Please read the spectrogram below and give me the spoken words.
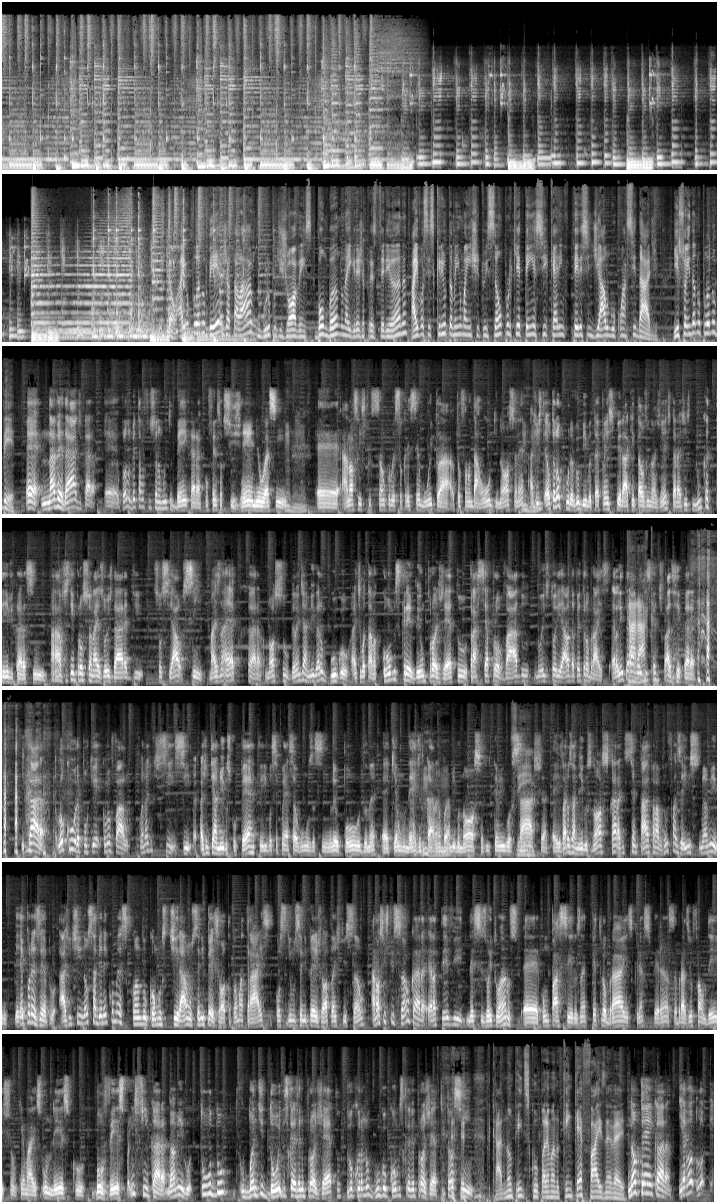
B já tá lá, um grupo de jovens bombando na igreja presbiteriana. Aí vocês criam também uma instituição porque tem esse querem ter esse diálogo com a cidade. Isso ainda no plano B. É, na verdade, cara, é, o plano B estava funcionando muito bem, cara. Conferência Oxigênio, assim, uhum. é, a nossa instituição começou a crescer muito. A, eu tô falando da ONG nossa, né? Uhum. A gente, é outra loucura, viu, Biba? Até para inspirar quem tá ouvindo a gente, cara, a gente nunca teve, cara, assim. Ah, vocês têm profissionais hoje da área de social? Sim. Mas na época, cara, nosso grande amigo era o Google. A gente botava como escrever um projeto para ser aprovado no editorial da Petrobras. Era literalmente Caraca. isso que a gente fazia, cara. E, cara, loucura, porque, como eu falo, quando a gente se, se. A gente tem amigos por perto, e você conhece alguns, assim, o Leopoldo, né? É, que é um nerd do uhum. caramba, amigo nosso, a gente tem o Igor Sim. Sacha, é, e vários amigos nossos, cara, a gente sentava e falava, vamos fazer isso, meu amigo. E aí, por exemplo, a gente não sabia nem como, quando, como tirar um CNPJ. Vamos atrás, conseguimos um CNPJ da instituição. A nossa instituição, cara, ela teve, nesses oito anos, é, como parceiros, né? Petrobras, Criança Esperança, Brasil Foundation, quem mais? Unesco, Bovespa, enfim, cara, meu amigo, tudo um bando de doido escrevendo projeto, procurando no Google como escrever projeto. Então, assim. cara, não tem desculpa, né, mano? Quem quer faz, né, velho? Não tem, cara. E aí,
